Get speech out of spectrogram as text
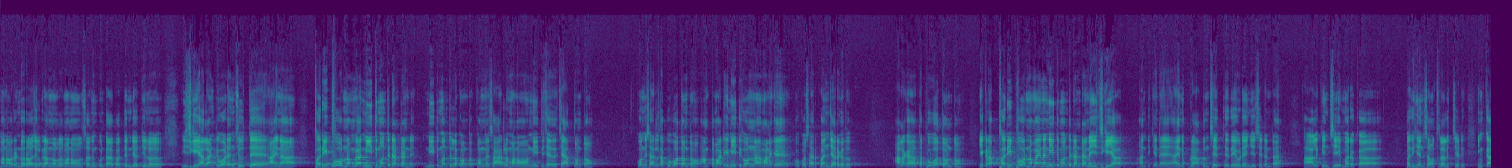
మనం రెండో రోజుల గ్రంథంలో మనం చదువుకుంటా పద్దెనిమిది అధ్యయంలో ఇజ్గియా అలాంటి వాడని చూస్తే ఆయన పరిపూర్ణంగా నీతిమంతుడు అంటండి నీతిమంతుల్లో కొంత కొన్నిసార్లు మనం నీతి చే చేస్తుంటాం. కొన్నిసార్లు తప్పిపోతుంటాం. అంత మాటికి నీతిగా ఉన్నా మనకి ఒక్కోసారి పని జరగదు. అలాగా తప్పిపోతూ ఉంటాం. ఇక్కడ పరిపూర్ణమైన నీతిమంతుడు అంట ఆయన ఇజ్గియా అందుకనే ఆయన ప్రార్థన చేస్తే దేవుడు ఏం చేశాడంట? ఆలకించి మరొక పదిహేను సంవత్సరాలు ఇచ్చాడు. ఇంకా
